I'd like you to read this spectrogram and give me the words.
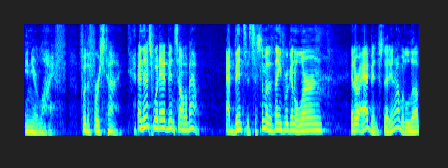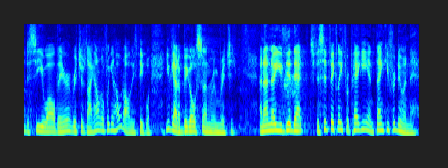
in your life for the first time. And that's what Advent's all about. Adventus. Some of the things we're going to learn at our Advent study, and I would love to see you all there. Richard's like, I don't know if we can hold all these people. You got a big old sunroom, Richard. And I know you did that specifically for Peggy, and thank you for doing that.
